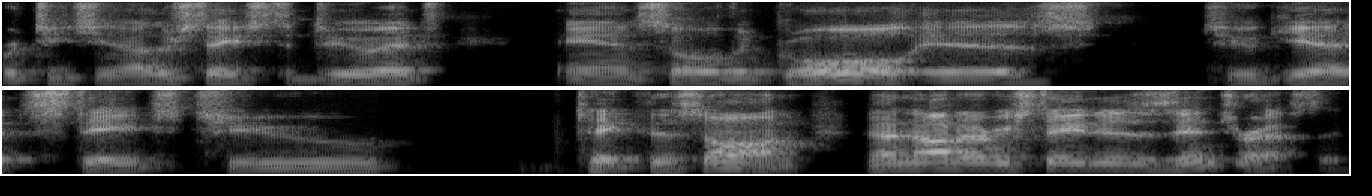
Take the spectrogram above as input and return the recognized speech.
We're teaching other states to do it. And so the goal is to get states to take this on. Now, not every state is interested.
